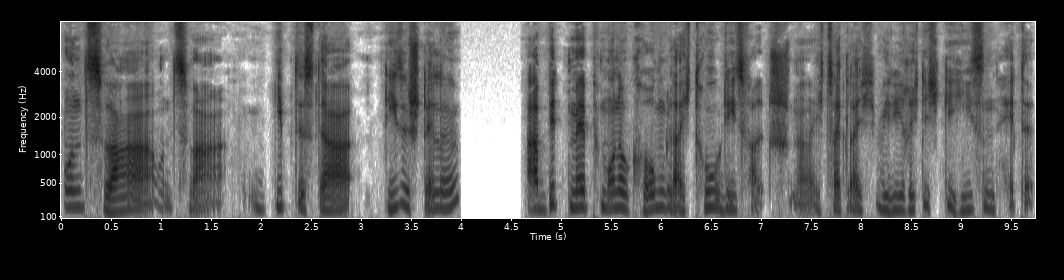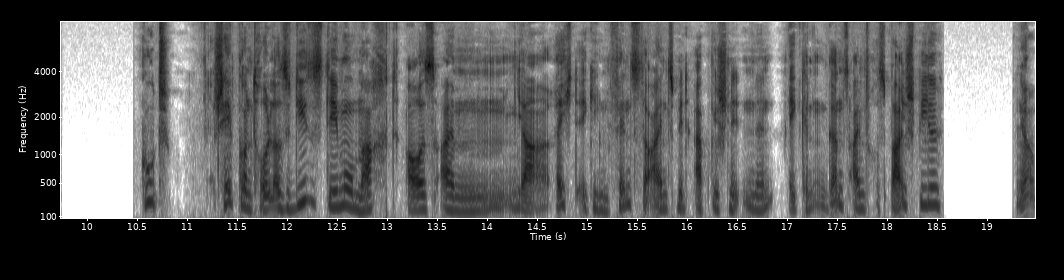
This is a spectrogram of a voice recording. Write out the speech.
Und zwar, und zwar gibt es da diese Stelle, a bitmap monochrom gleich true, die ist falsch. Ne? Ich zeige gleich, wie die richtig gehießen hätte. Gut, Shape Control, also dieses Demo macht aus einem ja, rechteckigen Fenster eins mit abgeschnittenen Ecken. Ein ganz einfaches Beispiel. Ja,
